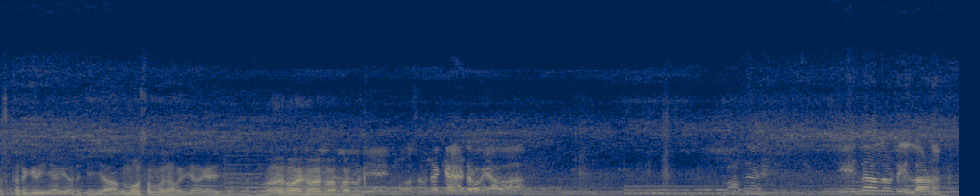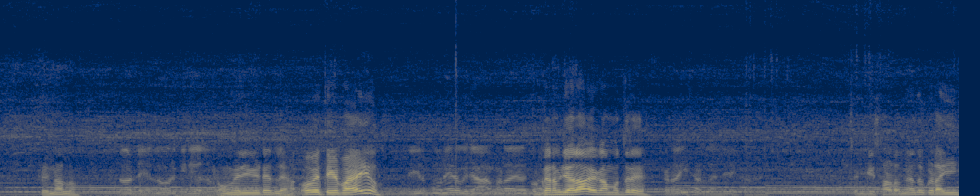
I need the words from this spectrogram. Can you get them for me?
ਅਸਤਰ ਗਿਰੀ ਆ ਹੋਰ ਕੀ ਆ? ਮੌਸਮ ਬੜਾ ਵਧੀਆ ਹੋ ਗਿਆ ਇਸ ਵਾਰ ਓਏ ਹੋਏ ਹੋਏ ਹੋਏ ਹੋਏ ਇਹ ਮੌਸਮ ਤਾਂ ਘੈਂਟ ਹੋ ਗਿਆ ਵਾ। ਬਸ ਇਹ ਨਾਲ ਲੋ ਢੇਲਾ ਹੁਣ। ਤੇ ਨਾਲ? ਤੁਹਾਡੇ ਲੋਰ ਕਿਹਦੇ ਲੋ ਕਿਉਂ ਮੇਰੀ ਕਿਹੜੇ ਲਿਆ ਓਏ ਤੇਲ ਪਾਇਆ ਈ ਉਹ ਤੇਲ ਪੋਣੇ ਰੁਕ ਜਾ ਮੜਾ ਉਹ ਗਰਮ ਜ਼ਿਆਦਾ ਹੋਇਆ ਕੰਮ ਉਧਰ। ਕੜਾਈ ਛੱਡ ਲੈਂਦੇ ਇੱਕ ਚੰਗੀ ਸਾੜਦੇ ਆ ਤੂੰ ਕੜਾਈ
